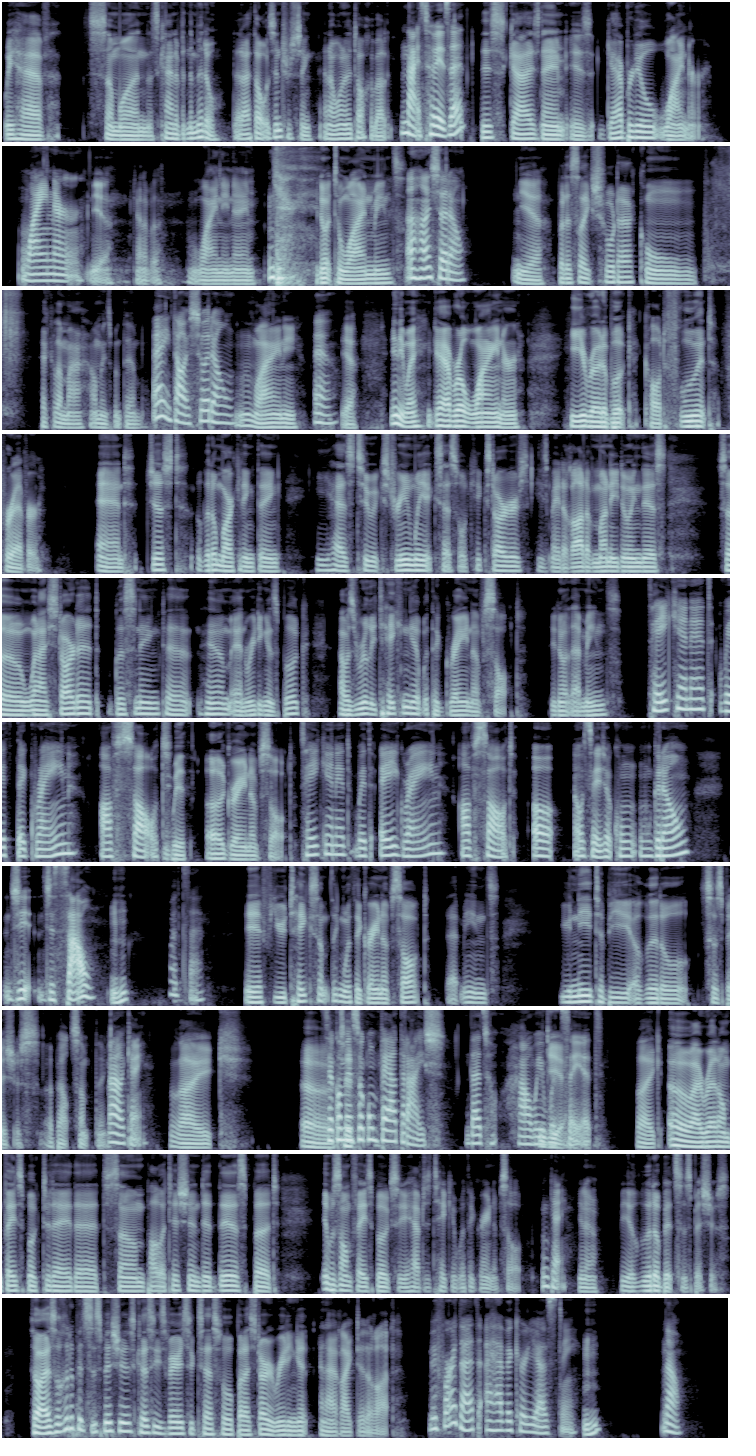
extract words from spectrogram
we have someone that's kind of in the middle that I thought was interesting, and I wanted to talk about it. Nice. Who is it? This guy's name is Gabriel Wyner. Wyner. Yeah, kind of a whiny name. You know what to whine means? Uh huh. Chorão. Yeah, but it's like chorar com reclamar ao mesmo tempo. É, então, é chorão. Mm, Whiny. É. Anyway, Gabriel Wyner, he wrote a book called Fluent Forever. And just a little marketing thing, he has two extremely successful Kickstarters. He's made a lot of money doing this. So when I started listening to him and reading his book, I was really taking it with a grain of salt. Do you know what that means? Taking it with the grain of salt. With a grain of salt. Taking it with a grain of salt. Ou, ou seja, com um grão de, de sal. Mhm. What's that? If you take something with a grain of salt, that means you need to be a little suspicious about something. Ah, ok. Like, oh, Você to- começou com o pé atrás. That's how we would Yeah. say it. like, oh, I read on Facebook today that some politician did this, but it was on Facebook, so you have to take it with a grain of salt. Ok. You know, be a little bit suspicious. So I was a little bit suspicious because he's very successful, but I started reading it and I liked it a lot. Before that, I have a curiosity. Mm-hmm. No.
